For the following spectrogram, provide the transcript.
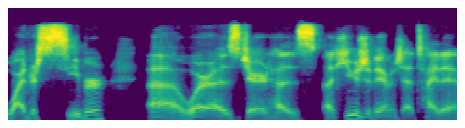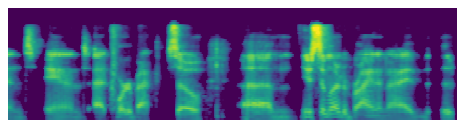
wide receiver, uh, whereas Jared has a huge advantage at tight end and at quarterback. So, um, you know, similar to Brian and I, the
